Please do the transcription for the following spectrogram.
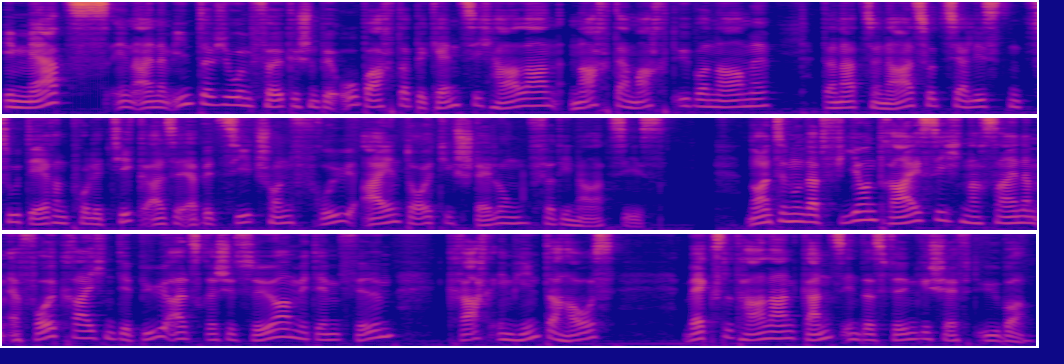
Im März in einem Interview im Völkischen Beobachter bekennt sich Harlan nach der Machtübernahme der Nationalsozialisten zu deren Politik, also er bezieht schon früh eindeutig Stellung für die Nazis. 1934, nach seinem erfolgreichen Debüt als Regisseur mit dem Film Krach im Hinterhaus, wechselt Harlan ganz in das Filmgeschäft über.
